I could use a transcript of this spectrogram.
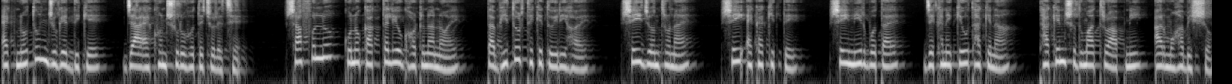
এক নতুন যুগের দিকে যা এখন শুরু হতে চলেছে। সাফল্য কোনো কাকতালীয় ঘটনা নয়, তা ভিতর থেকে তৈরি হয়। সেই যন্ত্রণায়, সেই একাকিত্বে, সেই নির্বতায় যেখানে কেউ থাকে না, থাকেন শুধুমাত্র আপনি আর মহাবিশ্ব।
